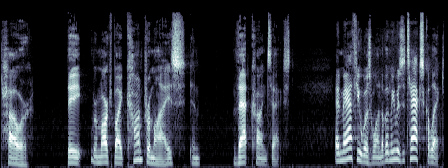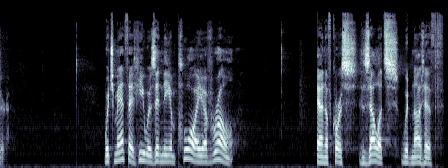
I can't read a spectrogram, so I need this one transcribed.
power. They were marked by compromise in that context. And Matthew was one of them. He was a tax collector, which meant that he was in the employ of Rome. And of course, zealots would not have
